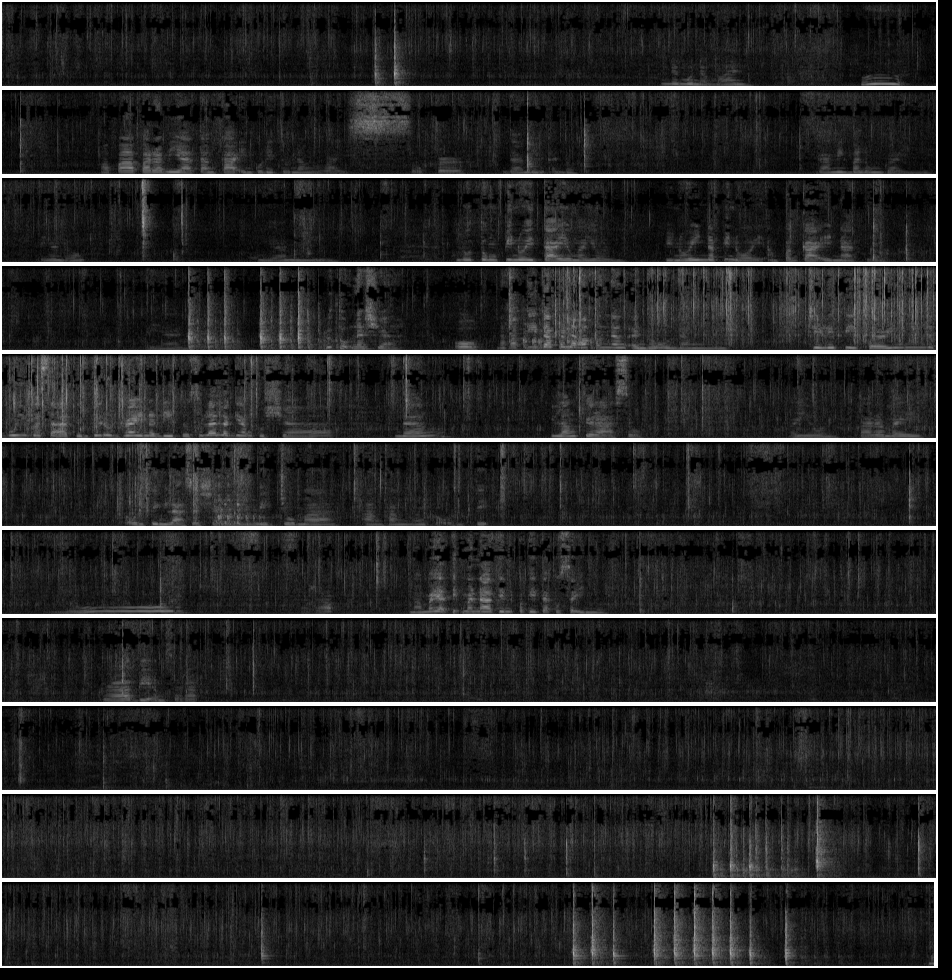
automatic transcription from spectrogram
Tingnan mo naman. Woo! Mapaparami yata ang kain ko nito ng rice. Super. Daming ano. Daming malunggay. Ayan o. Oh. Yummy. Lutong Pinoy tayo ngayon. Pinoy na Pinoy ang pagkain natin. Ayan. Luto na siya. Oh, nakakita pala ako ng ano, ng chili pepper. Yung labuyo ba sa atin, pero dry na dito. So, lalagyan ko siya ng ilang piraso. Ayun. Para may kaunting lasa siya. Medyo maanghang ng kaunti. Ayun. Sarap. Mamaya tikman natin. Ipakita ko sa inyo. Grabe, ang sarap.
